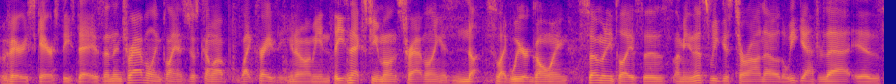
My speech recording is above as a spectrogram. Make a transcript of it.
very scarce these days. And then traveling plans just come up like crazy. You know, I mean, these next few months traveling is nuts. Like we are going so many places. I mean, this week is Toronto. The week after that is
